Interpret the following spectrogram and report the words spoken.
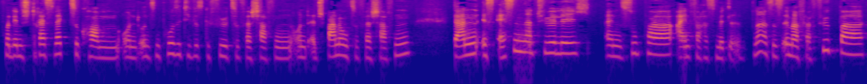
von dem Stress wegzukommen und uns ein positives Gefühl zu verschaffen und Entspannung zu verschaffen, dann ist Essen natürlich ein super einfaches Mittel. Ne? Es ist immer verfügbar.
